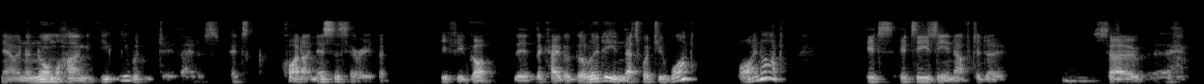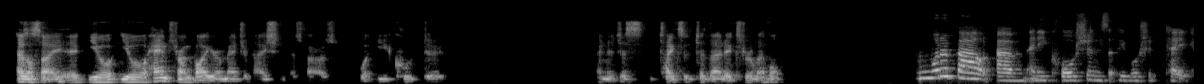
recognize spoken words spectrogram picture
Now, in a normal home, you, you wouldn't do that. It's, it's quite unnecessary. But if you've got the, the capability and that's what you want, why not? It's it's easy enough to do. Mm-hmm. So uh, as I say, it, you're you're hamstrung by your imagination as far as what you could do, and it just takes it to that extra level. And what about um, any cautions that people should take?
